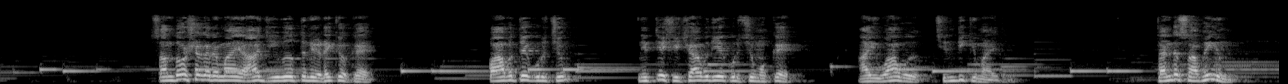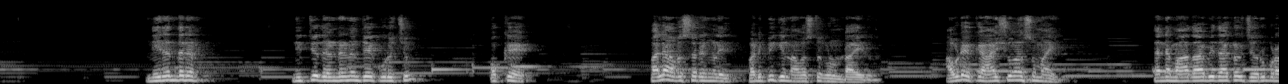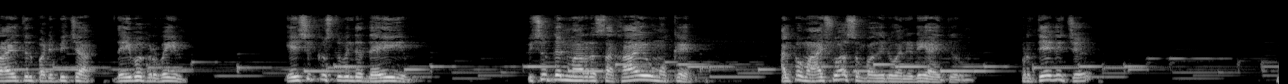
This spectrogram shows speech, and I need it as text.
സന്തോഷകരമായ ആ ജീവിതത്തിന്റെ ഇടയ്ക്കൊക്കെ പാപത്തെക്കുറിച്ചും നിത്യശിക്ഷാവിധിയെക്കുറിച്ചുമൊക്കെ ആ യുവാവ് ചിന്തിക്കുമായിരുന്നു. തന്റെ സഭയും നിരന്തരം നിത്യദണ്ഡനത്തെക്കുറിച്ചും ഒക്കെ പല അവസരങ്ങളിൽ പഠിപ്പിക്കുന്ന അവസ്ഥകൾ ഉണ്ടായിരുന്നു അവിടെയൊക്കെ ആശ്വാസമായി തന്റെ മാതാപിതാക്കൾ ചെറുപ്രായത്തിൽ പഠിപ്പിച്ച ദൈവകൃപയും യേശുക്രിസ്തുവിന്റെ ദയയും വിശുദ്ധന്മാരുടെ സഹായവുമൊക്കെ അല്പം ആശ്വാസം പകരുവാൻ ഇടയായിത്തീർന്നു. പ്രത്യേകിച്ച്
